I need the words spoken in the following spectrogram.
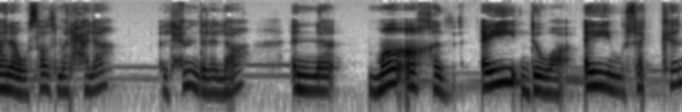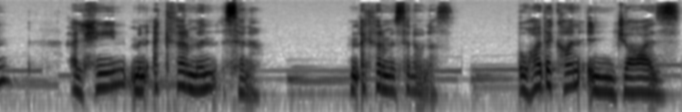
أنا وصلت مرحلة الحمد لله أن ما أخذ أي دواء أي مسكن الحين من أكثر من سنة من أكثر من سنة ونص. وهذا كان إنجاز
